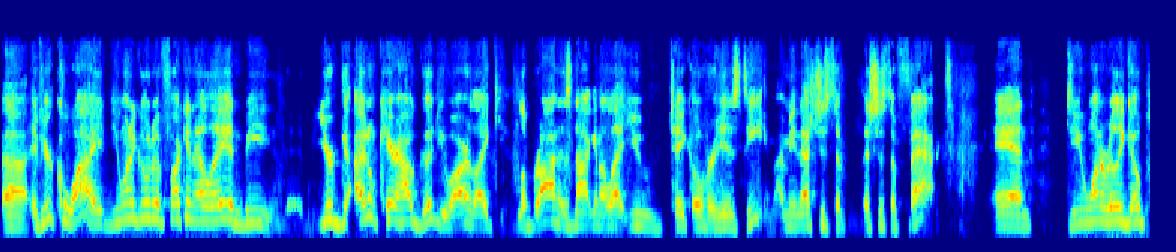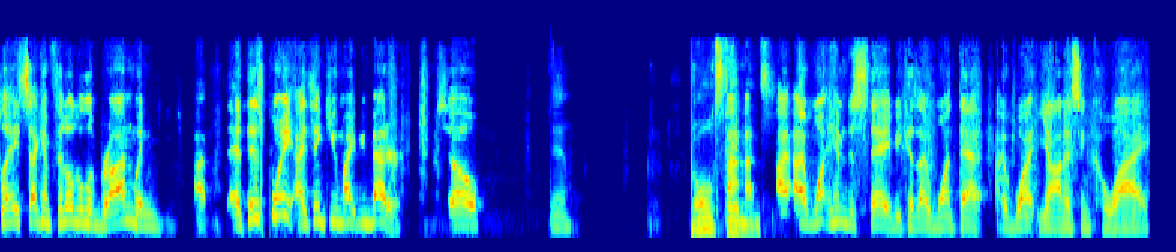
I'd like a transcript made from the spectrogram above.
uh, if you're Kawhi, do you want to go to fucking LA and be? You're. g- I don't care how good you are. Like LeBron is not going to let you take over his team. I mean, that's just a that's just a fact. And do you want to really go play second fiddle to LeBron when uh, at this point I think you might be better. So yeah. Bold statements. I, I want him to stay because I want that. I want Giannis and Kawhi.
